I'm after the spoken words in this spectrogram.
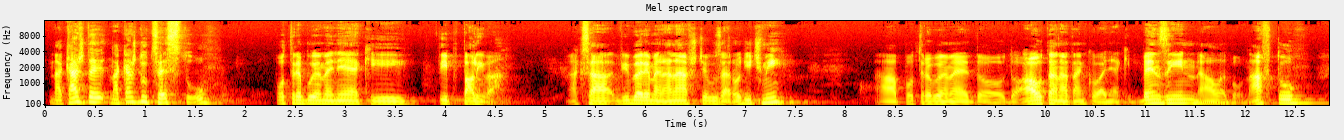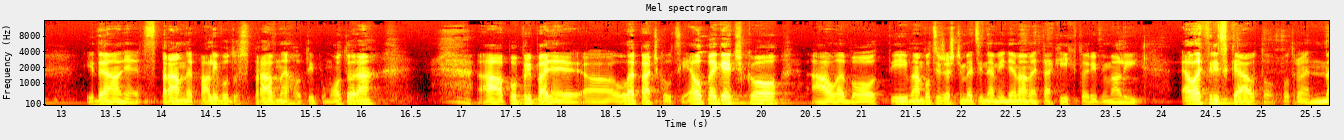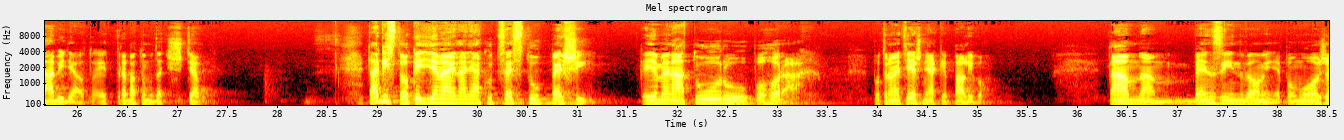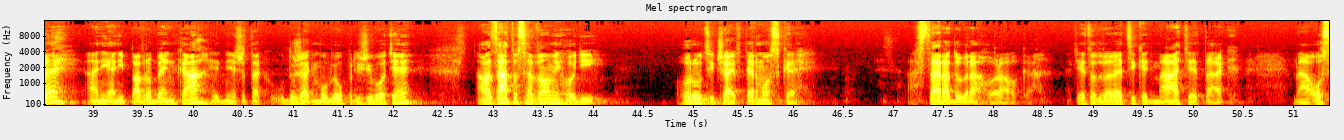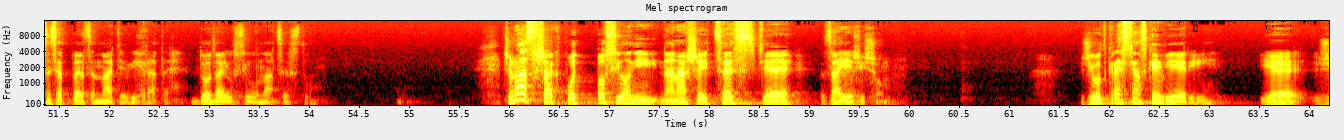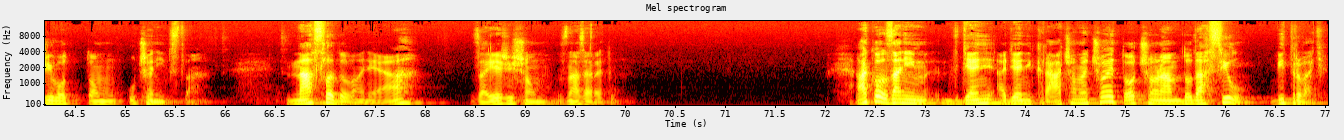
Na, každé, na každú cestu potrebujeme nejaký typ paliva. Ak sa vyberieme na návštevu za rodičmi a potrebujeme do, do auta natankovať nejaký benzín alebo naftu, ideálne správne palivo do správneho typu motora, a po prípade lepačkovci LPGčko, alebo tí, mám pocit, že ešte medzi nami nemáme takých, ktorí by mali elektrické auto, potrebujeme nabiť auto, je treba tomu dať šťavu. Takisto, keď ideme aj na nejakú cestu peši, keď ideme na túru po horách, potrebujeme tiež nejaké palivo. Tam nám benzín veľmi nepomôže, ani, ani powerbanka, jedine, že tak udržať mobil pri živote, ale za to sa veľmi hodí horúci čaj v termoske a stará dobrá horálka. A tieto dve veci, keď máte, tak na 80% máte vyhraté. Dodajú silu na cestu. Čo nás však posilní na našej ceste za Ježišom? Život kresťanskej viery je životom učeníctva. Nasledovania za Ježišom z Nazaretu. Ako za ním deň a deň kráčame? Čo je to, čo nám dodá silu vytrvať?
